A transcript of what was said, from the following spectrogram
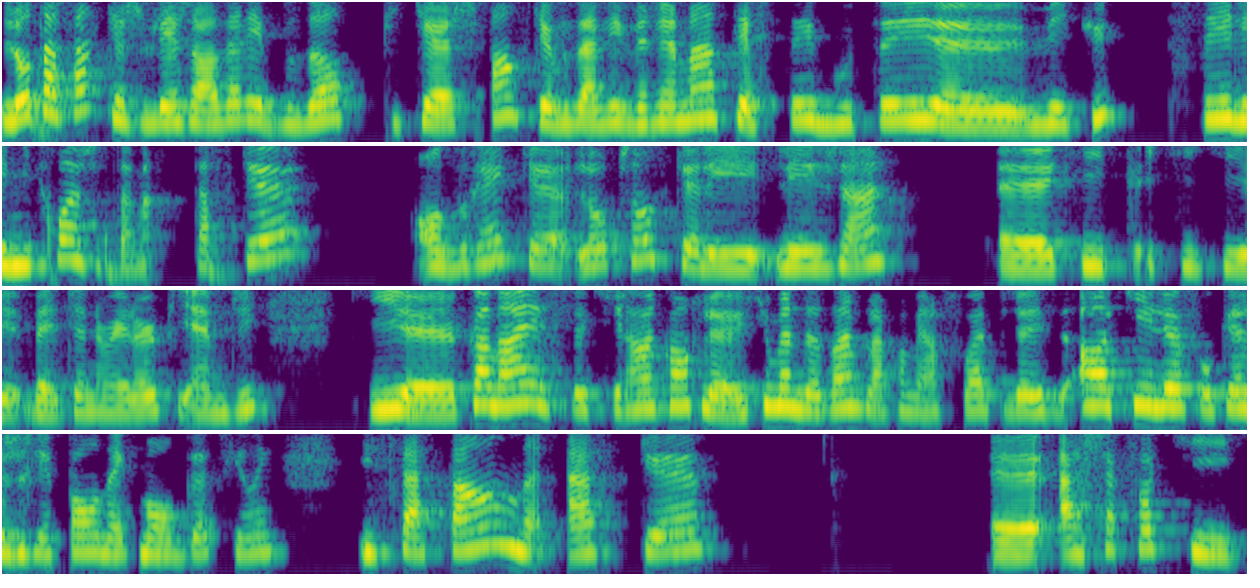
L'autre affaire que je voulais jaser avec vous autres, puis que je pense que vous avez vraiment testé, goûté, euh, vécu, c'est les micro-ajustements. Parce que on dirait que l'autre chose que les, les gens euh, qui, qui, qui, ben, Generator puis MG, qui connaissent, qui rencontrent le Human Design pour la première fois, puis là, ils disent Ah, OK, là, il faut que je réponde avec mon gut feeling. Ils s'attendent à ce que euh, à chaque fois qu'ils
